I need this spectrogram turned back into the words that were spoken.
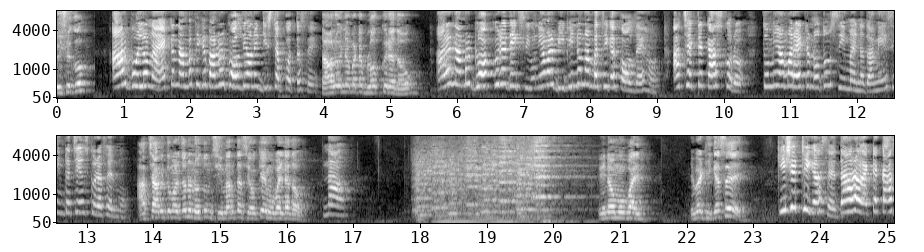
হয়েছে গো? আর বলল না একটা নাম্বার থেকে বারবার কল দিয়ে অনেক ডিস্টার্ব করতেছে। তাহলে ওই নাম্বারটা ব্লক করে দাও। আরে নাম্বার ব্লক করে দেখছি উনি আমার বিভিন্ন নাম্বার থেকে কল দেয় হন আচ্ছা একটা কাজ করো তুমি আমার একটা নতুন সিম আইনা দাও আমি এই সিমটা চেঞ্জ করে ফেলব। আচ্ছা আমি তোমার জন্য নতুন সিম আনতাছি ওকে? মোবাইলটা দাও। নাও। এই নাও মোবাইল এবার ঠিক আছে? কিসের ঠিক আছে? দাঁড়াও একটা কাজ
